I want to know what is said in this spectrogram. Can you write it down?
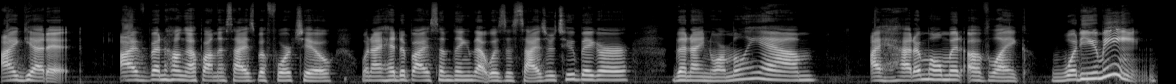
I get it. I've been hung up on the size before too. When I had to buy something that was a size or two bigger than I normally am, I had a moment of like, what do you mean?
